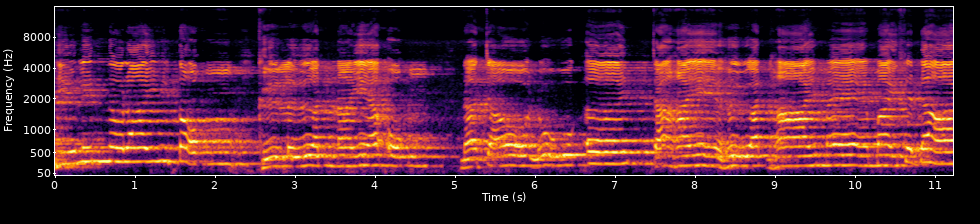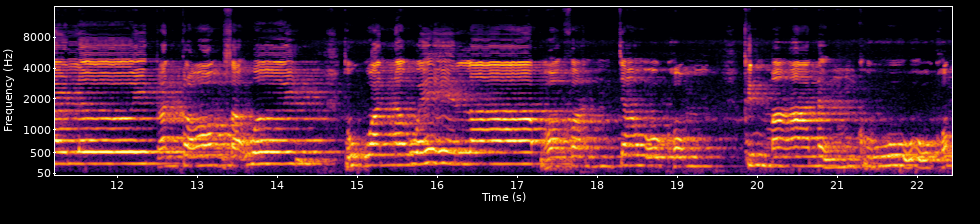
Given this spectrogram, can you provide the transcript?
ที่ลิ้นไรตก คือเลือดในอกนะเจ้าลูกเอ๋ยจะให้เหือดหายแม่ไม่เสียดายเลย กันกลองสะเวย ทุกวันเวลาพอฝันเจ้าคง ขึ้นมาหนึ่งคู่คง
